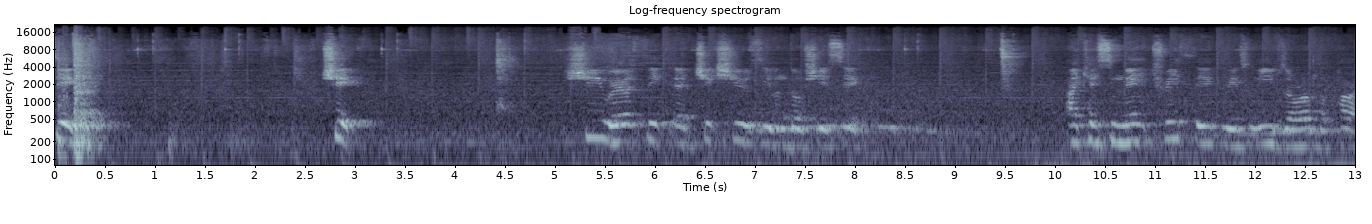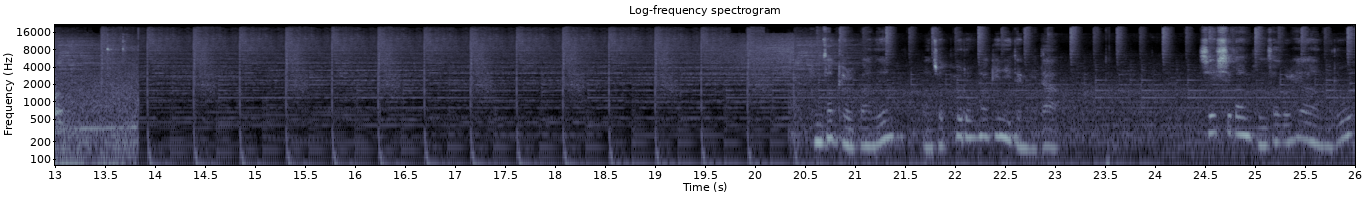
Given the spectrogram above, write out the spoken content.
thick, chic. She wears thick and chic shoes even though she is sick. I can cement tree thick with leaves around the park. 분석 결과는 먼저 표로 확인이 됩니다. 실시간 분석을 해야 하므로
